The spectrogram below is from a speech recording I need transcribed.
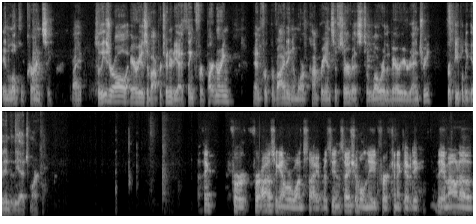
in local currency, right? So these are all areas of opportunity, I think, for partnering and for providing a more comprehensive service to lower the barrier to entry for people to get into the edge market. I think for for us again, we're one side, but it's the insatiable need for connectivity. The amount of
